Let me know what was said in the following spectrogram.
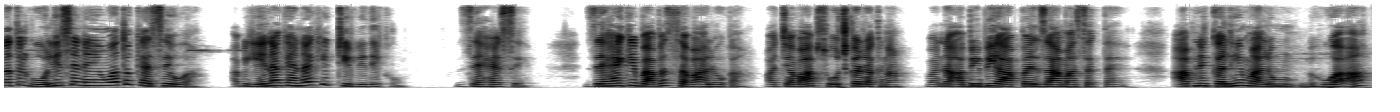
कत्ल गोली से नहीं हुआ तो कैसे हुआ? अब ये ना कहना कि टीवी देखो। जहर से। जहर की बाबत सवाल होगा और जवाब सोच कर रखना, वरना अभी भी आप पर इल्ज़ाम आ सकता है। आपने कल ही मालूम हुआ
